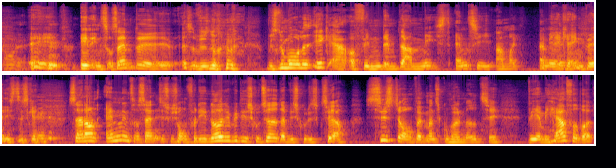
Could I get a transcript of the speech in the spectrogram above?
Oh, ja. øh, en interessant... Øh, altså, hvis nu, hvis nu målet ikke er at finde dem, der er mest anti-amerika-imperialistiske, så er der en anden interessant diskussion, fordi noget af det, vi diskuterede, da vi skulle diskutere sidste år, hvem man skulle holde med til VM i herrefodbold,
